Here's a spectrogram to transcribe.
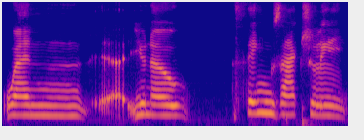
when uh, you know things actually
